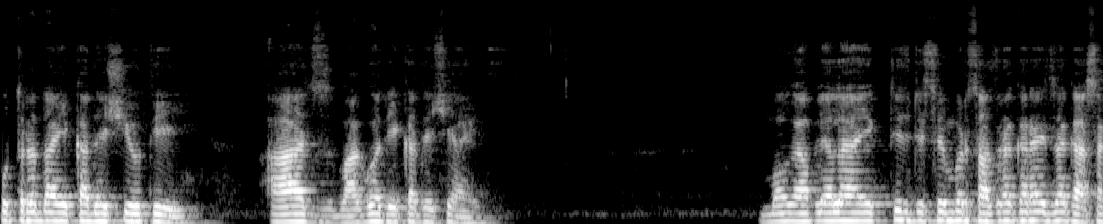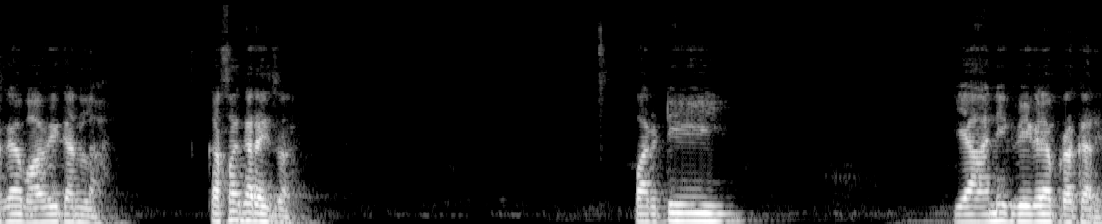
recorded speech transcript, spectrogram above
पुत्रदा एकादशी होती. आज भागवत एकादशी आहे. मग आपल्याला एकतीस डिसेंबर साजरा करायचा का सगळ्या भाविकांना? कसा करायचा? पार्टी या अनेक वेगळ्या प्रकारे.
